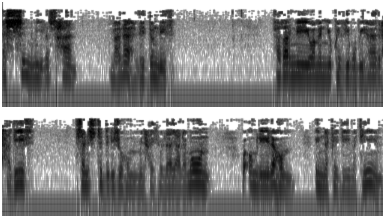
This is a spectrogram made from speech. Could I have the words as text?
السن ميلا صحان معناه ذي الدنيث. فذرني ومن يكذب بهذا الحديث سنستدرجهم من حيث لا يعلمون وأملي لهم إن كيدي متين.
